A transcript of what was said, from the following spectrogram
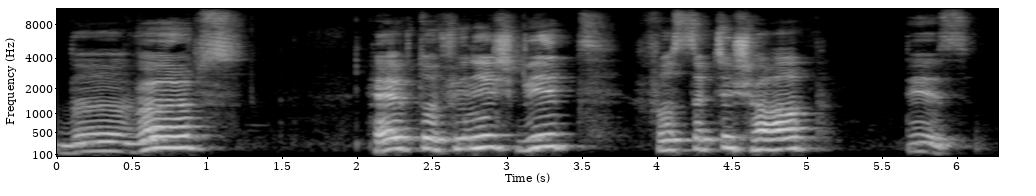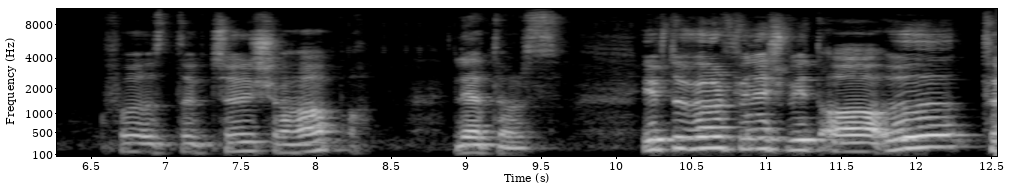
the verbs have to finish with fıstıkçı sharp this fıstıkçı sharp letters. If the verb finish with a, I, t.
